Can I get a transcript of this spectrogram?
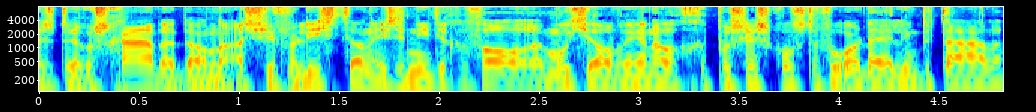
100.000 euro schade. Dan als je verliest, dan is het in ieder geval moet je alweer een hogere proceskostenveroordeling betalen.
